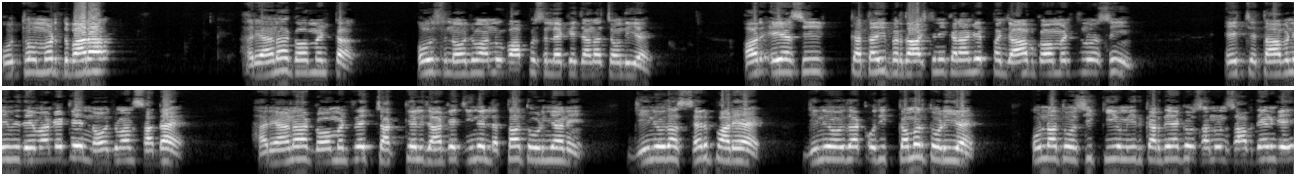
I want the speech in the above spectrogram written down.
ਉੱਥੋਂ ਮੁੜ ਦੁਬਾਰਾ ਹਰਿਆਣਾ ਗਵਰਨਮੈਂਟ ਉਸ ਨੌਜਵਾਨ ਨੂੰ ਵਾਪਸ ਲੈ ਕੇ ਜਾਣਾ ਚਾਹੁੰਦੀ ਹੈ। ਔਰ ਇਹ ਅਸੀਂ ਕਤਈ ਬਰਦਾਸ਼ਤ ਨਹੀਂ ਕਰਾਂਗੇ, ਪੰਜਾਬ ਗਵਰਨਮੈਂਟ ਨੂੰ ਅਸੀਂ ਇਹ ਚੇਤਾਵਨੀ ਵੀ ਦੇਵਾਂਗੇ ਕਿ ਨੌਜਵਾਨ ਸਾਡਾ ਹੈ। ਹਰਿਆਣਾ ਗਵਰਨਮੈਂਟ ਨੇ ਚੱਕ ਕੇ ਲਿਜਾ ਕੇ ਜਿਹਨੇ ਲੱਤਾਂ ਤੋੜੀਆਂ ਨੇ, ਜਿਹਨੇ ਉਹਦਾ ਸਿਰ ਪਾੜਿਆ ਹੈ, ਜਿਹਨੇ ਉਹਦਾ ਉਹਦੀ ਕਮਰ ਤੋੜੀ ਹੈ, ਉਹਨਾਂ ਤੋਂ ਅਸੀਂ ਕੀ ਉਮੀਦ ਕਰਦੇ ਹਾਂ ਕਿ ਉਹ ਸਾਨੂੰ ਇਨਸਾਫ ਦੇਣਗੇ?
